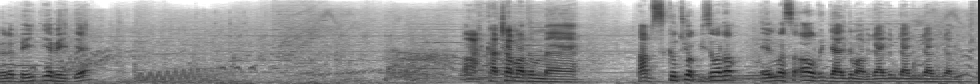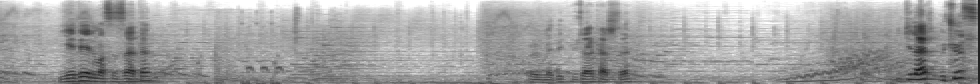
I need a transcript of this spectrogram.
Böyle beyitliye beyitliye. Ah kaçamadım be. Tamam sıkıntı yok. Bizim adam elması aldı. Geldim abi. Geldim geldim geldim geldim. Yedi elması zaten. Ölmedik. Güzel kaçtı. İkiler. Üçüz.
